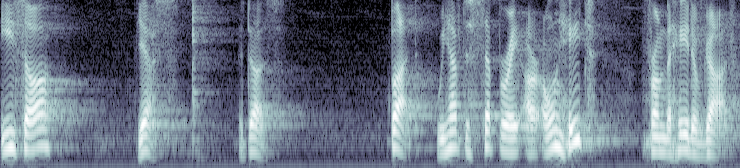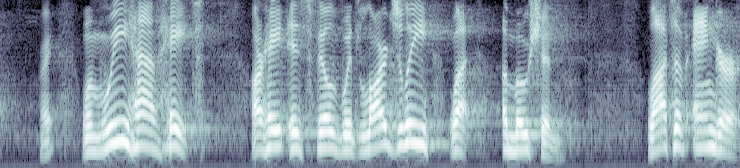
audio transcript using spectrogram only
Esau? Yes, it does. But we have to separate our own hate from the hate of God right? When we have hate, our hate is filled with largely what? Emotion. Lots of anger,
